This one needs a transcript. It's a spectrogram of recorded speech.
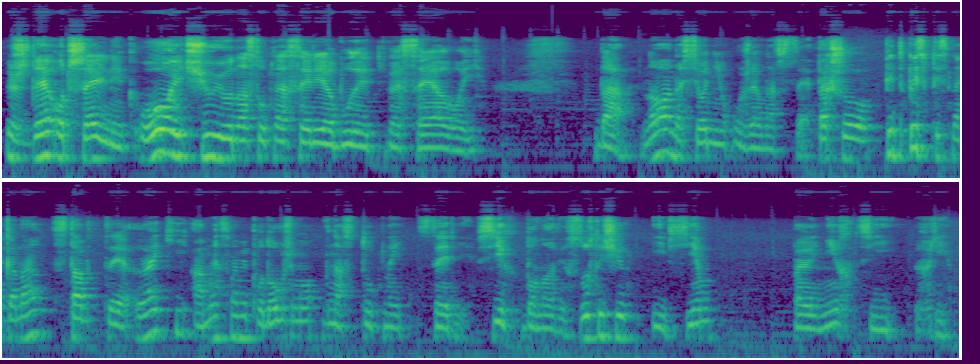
жде отшельник. Ой, чую, наступна серія буде веселою. Да, ну а на сьогодні вже у нас все. Так що підписуйтесь на канал, ставте лайки, а ми з вами продовжимо в наступній серії. Всіх до нових зустрічей і всім переміг в цій грі.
